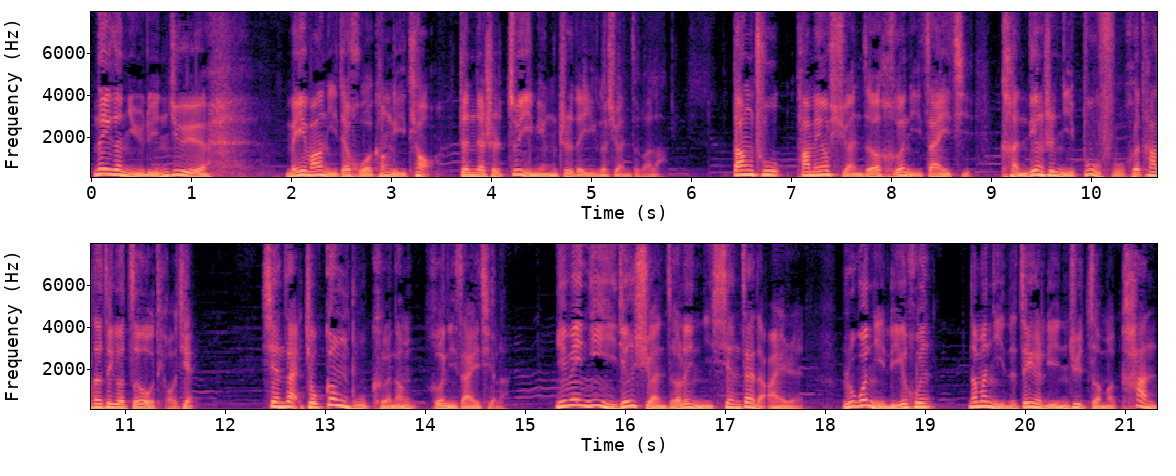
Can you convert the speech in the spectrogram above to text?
那个女邻居没往你这火坑里跳，真的是最明智的一个选择了。当初他没有选择和你在一起，肯定是你不符合他的这个择偶条件。现在就更不可能和你在一起了，因为你已经选择了你现在的爱人。如果你离婚，那么你的这个邻居怎么看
